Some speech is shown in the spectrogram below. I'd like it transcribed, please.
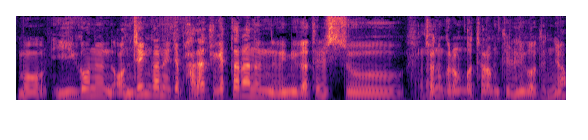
뭐 이거는 언젠가는 이제 받아주겠다라는 의미가 될 수 저는 그런 것처럼 들리거든요.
